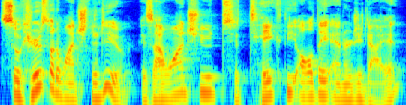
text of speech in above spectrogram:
So here's what I want you to do is I want you to take the all day energy diet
